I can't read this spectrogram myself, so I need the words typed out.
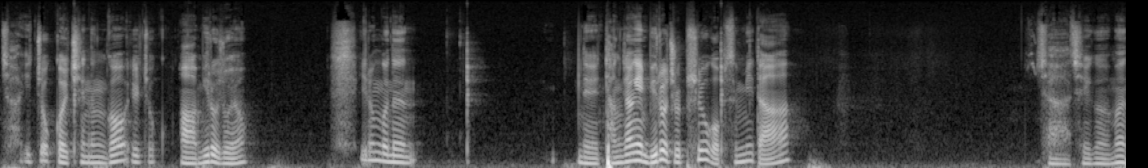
자, 이쪽 걸치는 거, 이쪽, 아, 밀어줘요. 이런 거는, 네, 당장에 밀어줄 필요가 없습니다. 자, 지금은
